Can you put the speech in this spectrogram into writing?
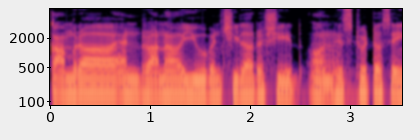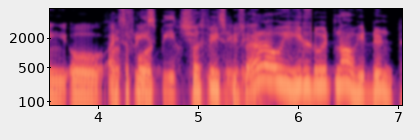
Kamra and Rana Ayub and Shehla Rashid on Mm. his Twitter saying, "Oh, I For free support speech, for free speech." basically, I don't know. He'll do it now. He didn't.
